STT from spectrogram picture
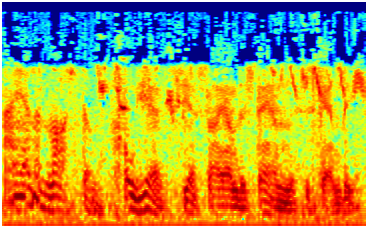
I haven't lost them. Oh, yes, yes, I understand, Mrs. Canby.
